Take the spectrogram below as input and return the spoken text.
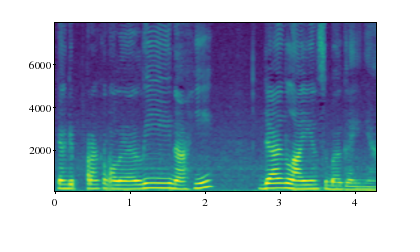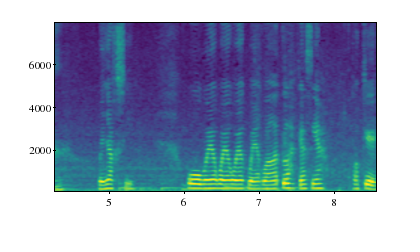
yang diperankan oleh Lee Nahi dan lain sebagainya banyak sih oh banyak banyak banyak banyak banget lah case-nya oke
